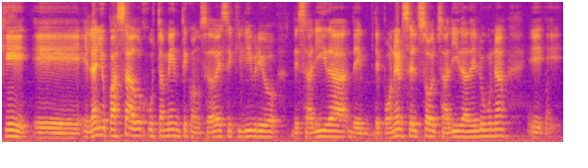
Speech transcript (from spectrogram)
que eh, el año pasado, justamente cuando se daba ese equilibrio de salida, de, ponerse el sol, salida de luna, eh,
